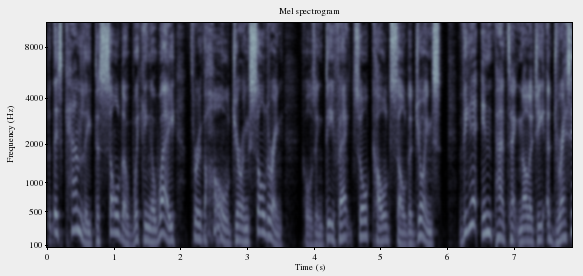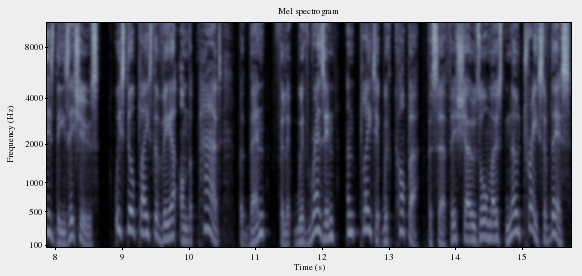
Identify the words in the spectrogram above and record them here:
But this can lead to solder wicking away through the hole during soldering, causing defects or cold solder joints. Via in-pad technology addresses these issues. We still place the via on the pad, but then fill it with resin and plate it with copper. The surface shows almost no trace of this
